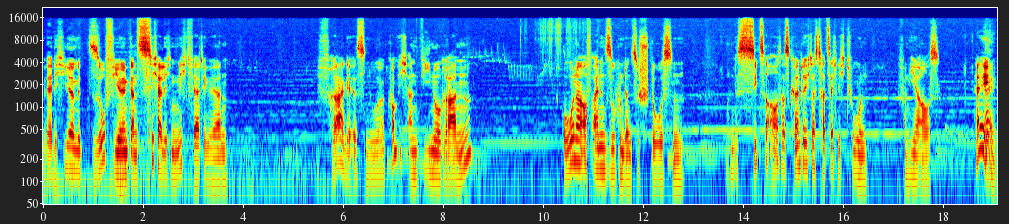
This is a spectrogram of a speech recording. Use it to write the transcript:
werde ich hier mit so vielen ganz sicherlich nicht fertig werden. Die Frage ist nur, komme ich an Vino ran, ohne auf einen Suchenden zu stoßen? Und es sieht so aus, als könnte ich das tatsächlich tun. Von hier aus. Hey! Hey!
